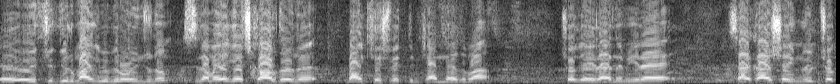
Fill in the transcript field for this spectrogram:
Ee, Öykü Gürman gibi bir oyuncunun sinemaya geç kaldığını ben keşfettim kendi adıma. Çok eğlendim. Yine Serkan Şengül çok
